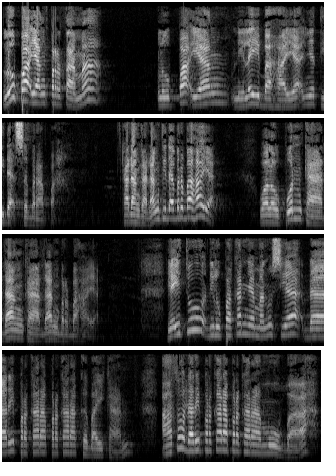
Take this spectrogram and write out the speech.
Lupa yang pertama, lupa yang nilai bahayanya tidak seberapa. Kadang-kadang tidak berbahaya, walaupun kadang-kadang berbahaya yaitu dilupakannya manusia dari perkara-perkara kebaikan atau dari perkara-perkara mubah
